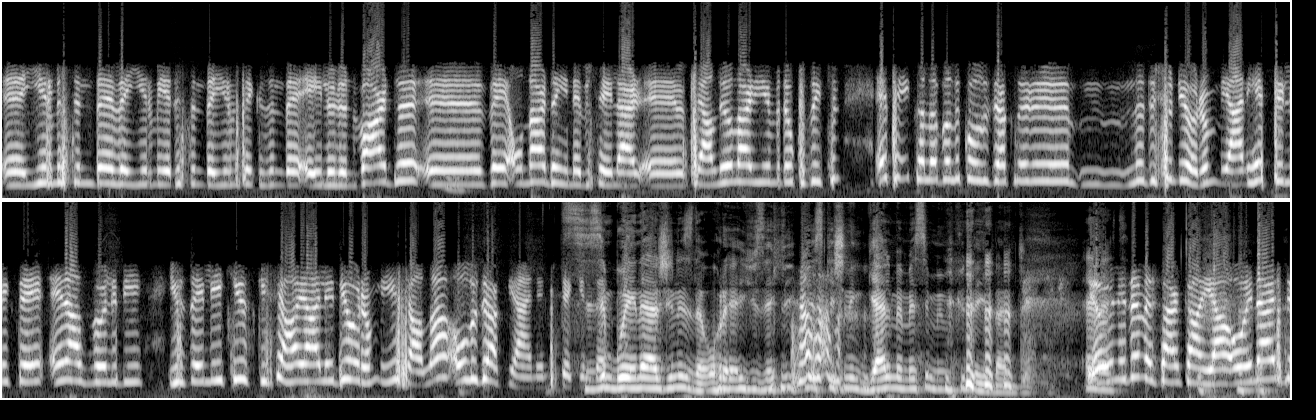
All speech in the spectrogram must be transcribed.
e, 20'sinde ve 27'sinde 28'inde Eylül'ün vardı e, ve onlar da yine bir şeyler e, planlıyorlar 29'u için. Epey kalabalık olacaklarını düşünüyorum. Yani hep birlikte en az böyle bir 150-200 kişi hayal ediyorum. İnşallah olacak yani bir şekilde. Sizin bu enerjinizle oraya 150-200 kişinin gelmemesi mümkün değil bence. Evet. Ya öyle deme Serkan ya o enerji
